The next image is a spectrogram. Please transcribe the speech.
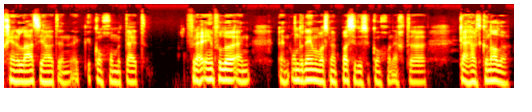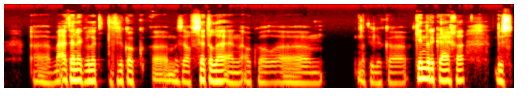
geen relatie had en ik, ik, kon gewoon mijn tijd vrij invullen. En, en ondernemen was mijn passie, dus ik kon gewoon echt keihard knallen. Uh, maar uiteindelijk wil ik natuurlijk ook uh, mezelf settelen en ook wel uh, natuurlijk eh, kinderen krijgen. Dus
